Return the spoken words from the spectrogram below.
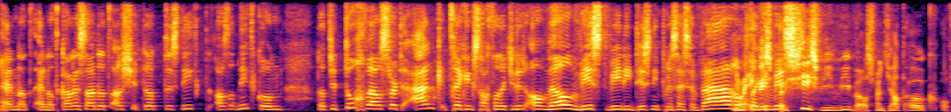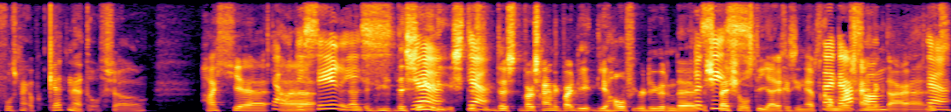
en, dat, en dat kan en zo dat als je dat dus niet, als dat niet kon, dat je toch wel een soort aantrekkingskracht had. Dat je dus al wel wist wie die Disney-prinsessen waren. Ja, of maar ik dat wist je wist. precies wie wie was. Want je had ook, of volgens mij op Catnet of zo... Had je... Ja, die eh, series. eh, die, de Ja, series. Dus, ja. dus waarschijnlijk waar die, die half uur durende Precies. specials die jij gezien hebt... Komen waarschijnlijk daaruit. Ja.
